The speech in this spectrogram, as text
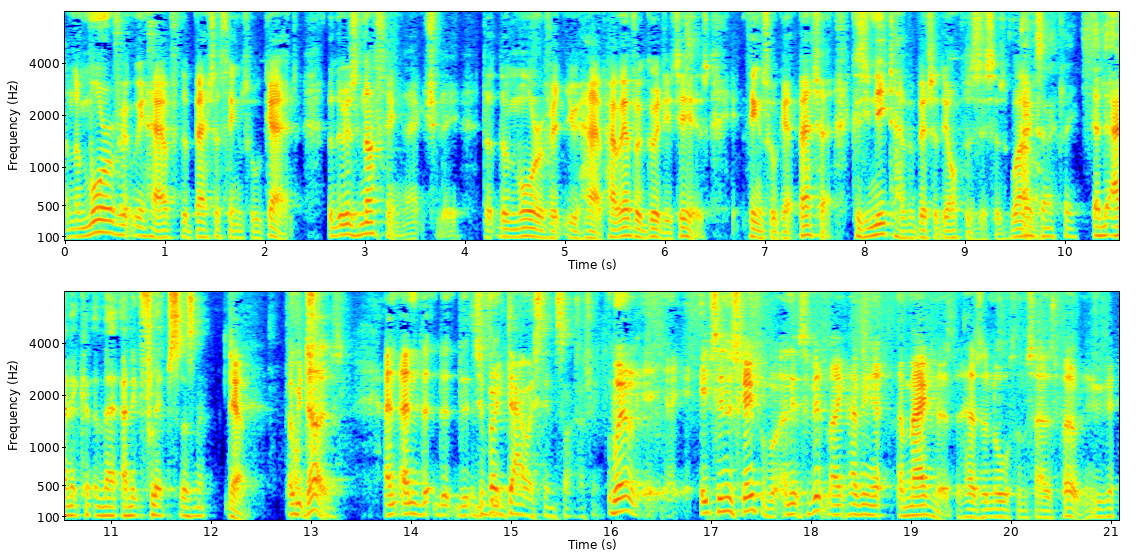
and the more of it we have, the better things will get. But there is nothing actually that the more of it you have, however good it is, things will get better because you need to have a bit of the opposite as well. Exactly, and and it and, and it flips, doesn't it? Yeah. Oh, it does. And and the, the, It's a very Taoist insight, I think. well, it's inescapable, and it's a bit like having a, a magnet that has a north and south pole. And you go,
